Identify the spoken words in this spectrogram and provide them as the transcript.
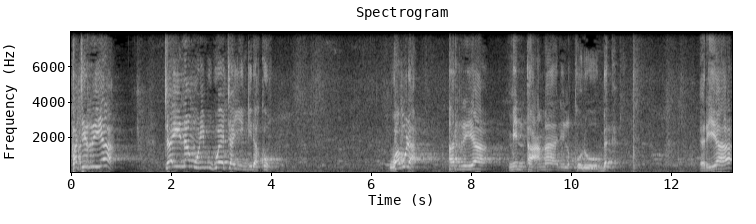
kati riya talina mulimu gwetayingirako wabula arriya min amali lqulub riya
